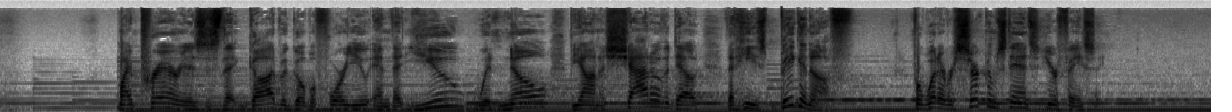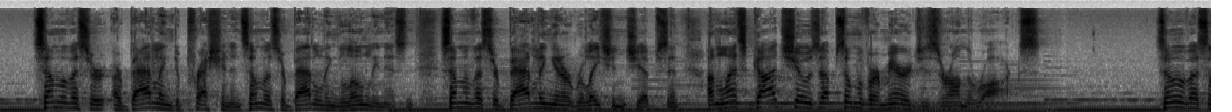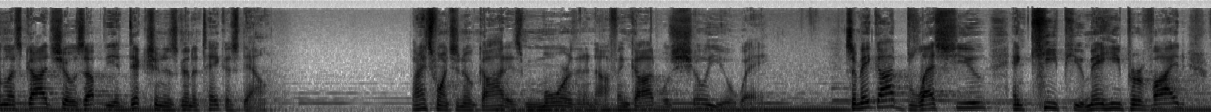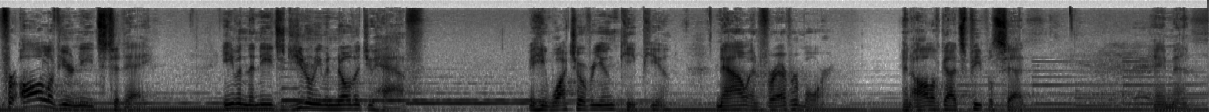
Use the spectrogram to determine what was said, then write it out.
my prayer is, is that God would go before you and that you would know beyond a shadow of a doubt that He's big enough for whatever circumstance you're facing. Some of us are, are battling depression, and some of us are battling loneliness, and some of us are battling in our relationships. And unless God shows up, some of our marriages are on the rocks. Some of us, unless God shows up, the addiction is going to take us down. But I just want you to know God is more than enough, and God will show you a way. So may God bless you and keep you. May He provide for all of your needs today, even the needs that you don't even know that you have. May He watch over you and keep you now and forevermore. And all of God's people said, Amen.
